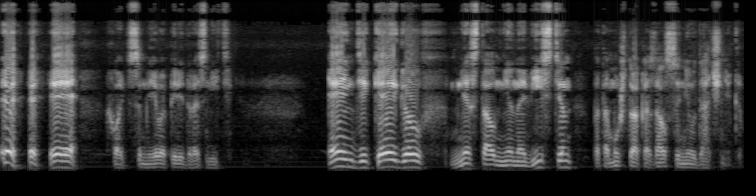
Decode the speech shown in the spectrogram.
«Э-хе-хе!» — хочется мне его передразнить. Энди Кейгл мне стал ненавистен, потому что оказался неудачником.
